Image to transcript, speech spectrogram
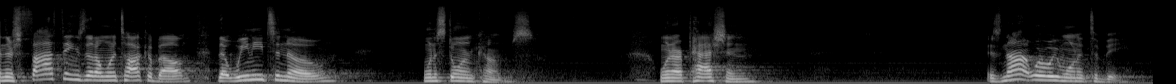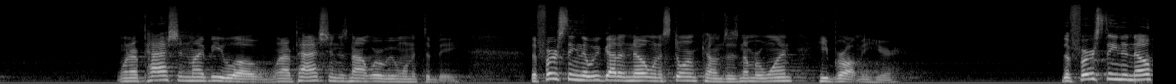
And there's five things that I want to talk about that we need to know when a storm comes. When our passion is not where we want it to be. When our passion might be low, when our passion is not where we want it to be. The first thing that we've got to know when a storm comes is number one, He brought me here. The first thing to know,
